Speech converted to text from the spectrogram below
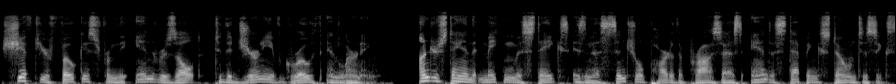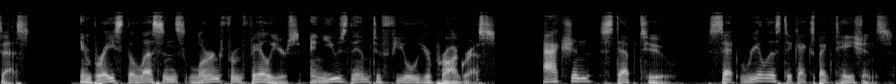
Shift your focus from the end result to the journey of growth and learning. Understand that making mistakes is an essential part of the process and a stepping stone to success. Embrace the lessons learned from failures and use them to fuel your progress. Action Step 2 Set realistic expectations.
